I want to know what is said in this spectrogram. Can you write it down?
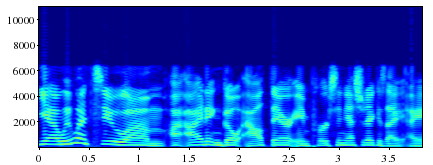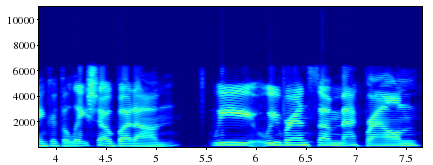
Yeah, we went to. Um, I, I didn't go out there in person yesterday because I, I anchored the late show, but um, we we ran some Mack Brown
